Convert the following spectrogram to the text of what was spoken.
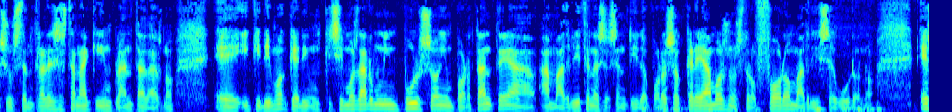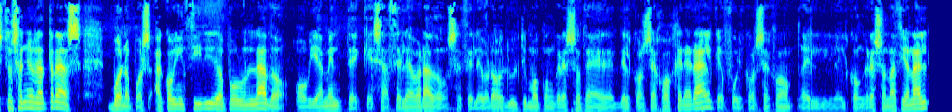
sus centrales están aquí implantadas, ¿no? y quisimos, quisimos dar un impulso importante a, a, Madrid en ese sentido. Por eso creamos nuestro foro Madrid Seguro, ¿no? Estos años atrás, bueno, pues ha coincidido por un lado, obviamente, que se ha celebrado, se celebró el último congreso del Consejo General, que fue el Consejo, el, Congreso Nacional,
